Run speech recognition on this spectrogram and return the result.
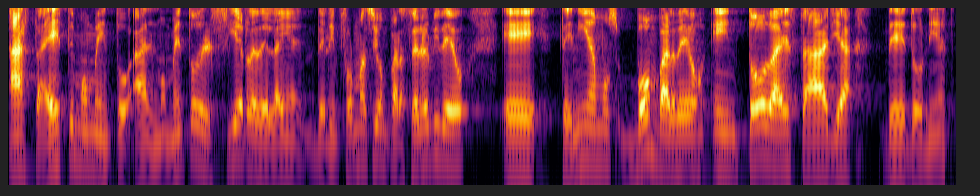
Hasta este momento, al momento del cierre de la, de la información para hacer el video, eh, teníamos bombardeos en toda esta área de Donetsk.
